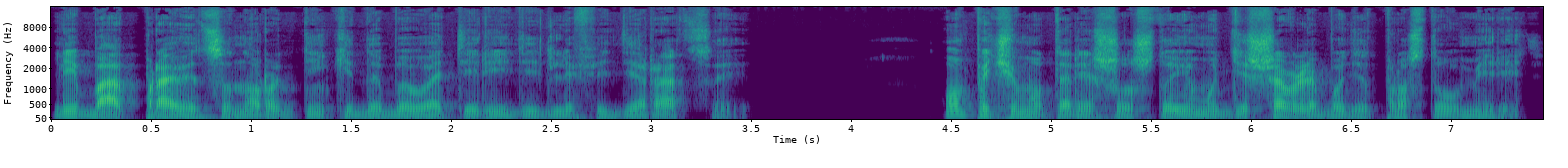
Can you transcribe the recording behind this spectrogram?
либо отправиться на рудники добывать иридий для Федерации, он почему-то решил, что ему дешевле будет просто умереть.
